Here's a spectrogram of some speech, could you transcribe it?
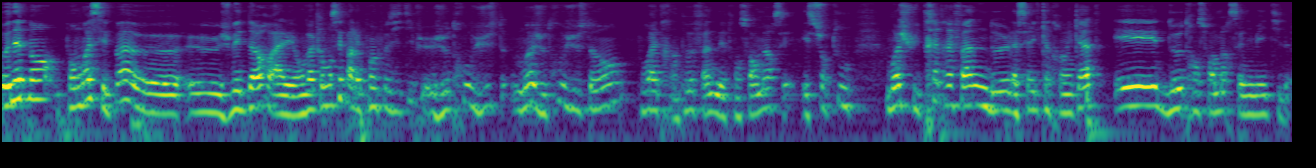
honnêtement, pour moi, c'est pas. euh, euh, je vais d'or. Allez, on va commencer par les points positifs. Je, je trouve juste, moi, je trouve justement, pour être un peu fan des Transformers, et, et surtout, moi, je suis très très fan de la série de 84 et de Transformers Animated.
